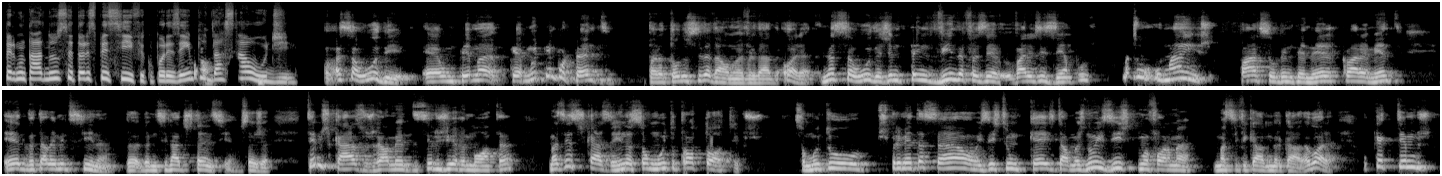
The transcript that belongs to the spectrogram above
perguntar no setor específico, por exemplo, Bom, da saúde. A saúde é um tema que é muito importante para todo cidadão, não é verdade? Olha, na saúde a gente tem vindo a fazer vários exemplos, mas o, o mais fácil de entender claramente é da telemedicina, da, da, medicina à distância. Ou seja, temos casos realmente de cirurgia remota, mas esses casos ainda são muito protótipos, são muito experimentação, existe um case e tal, mas não existe de uma forma massificada no mercado. Agora, o que é que temos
